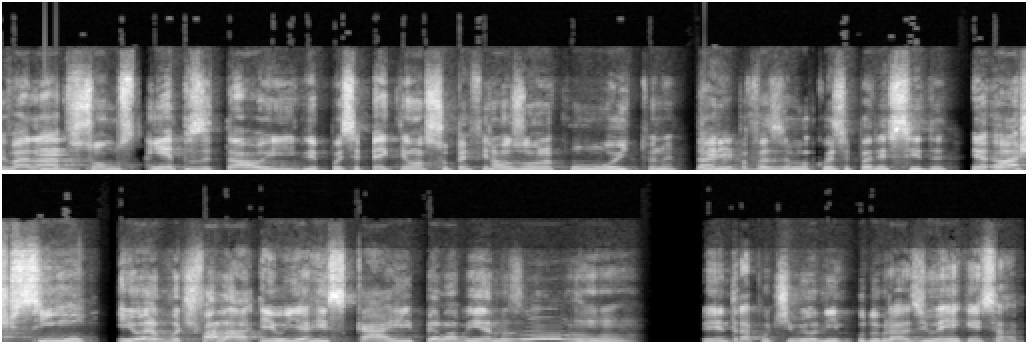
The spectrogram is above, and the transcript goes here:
Você vai lá, Hum. soma os tempos e tal, e depois você pega e tem uma super finalzona com oito, né? Daria Uhum. pra fazer uma coisa parecida. Eu, eu acho que sim, e olha, eu vou te falar, eu ia arriscar aí pelo menos um. Entrar pro time olímpico do Brasil aí, quem sabe?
